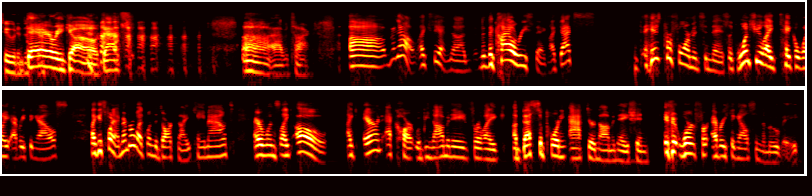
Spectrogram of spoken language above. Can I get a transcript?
two to discuss. There we go. That's uh, Avatar. Uh, but no, like again, uh, the, the Kyle Reese thing, like that's his performance in this. Like once you like take away everything else, like it's funny. I remember like when The Dark Knight came out, everyone's like, oh, like Aaron Eckhart would be nominated for like a Best Supporting Actor nomination if it weren't for everything else in the movie.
